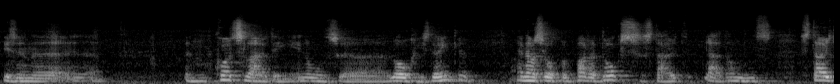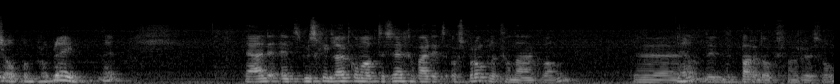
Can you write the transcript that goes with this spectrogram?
is een, uh, een, een, kortsluiting in ons uh, logisch denken. En als je op een paradox stuit, ja, dan stuit je op een probleem. Hè? Ja, het is misschien leuk om ook te zeggen waar dit oorspronkelijk vandaan kwam. Eh, de, de, paradox van Russell.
